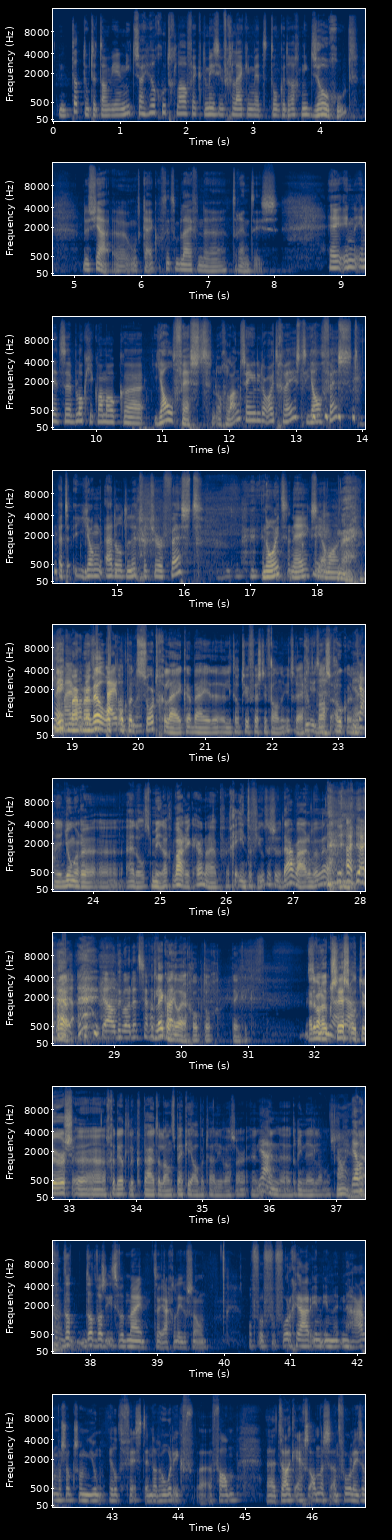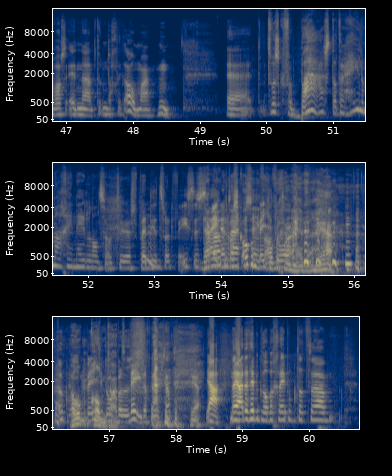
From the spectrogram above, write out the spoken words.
Dat doet het dan weer niet zo heel goed, geloof ik. Tenminste, in vergelijking met Tonke Dracht niet zo goed. Dus ja, eh, we moeten kijken of dit een blijvende trend is. Hey, in, in het eh, blokje kwam ook eh, Jalfest nog lang. Zijn jullie er ooit geweest? Jalfest? het Young Adult Literature Fest? Nooit? Nee, ik zie allemaal... Nee. Niet, maar maar, wel maar op, op het soortgelijke bij de Literatuurfestival in Utrecht. In Utrecht, was ook een, ja. jongere eh adultsmiddag waar ik Erna heb geïnterviewd. Dus daar waren we wel. Ja, ja, ja. ja. ja. want ik wou net zeggen... Het leek er heel erg op, toch? Denk ik. Ja, er waren ook zes ja. auteurs, eh, gedeeltelijk buitenlands. Becky Albertelli was er. En, Ja. en eh, drie Nederlanders. Oh, Ja, want Dat, dat, dat was iets wat mij twee jaar geleden of zo... Of, of vorig jaar in, in, in Haarlem was ook zo'n jong Heldfest. En daar hoorde ik eh, van, eh, terwijl ik ergens anders aan het voorlezen was. En eh, toen dacht ik, oh, maar... Hm. Eh, toen was ik verbaasd dat er helemaal geen Nederlandse auteurs bij dit soort feesten zijn. wou En daar was ik ook een beetje door. Ja. ook wel Hoe een beetje door dat? beledigd. Ja. ja, nou ja, dat heb ik wel begrepen op dat, eh,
